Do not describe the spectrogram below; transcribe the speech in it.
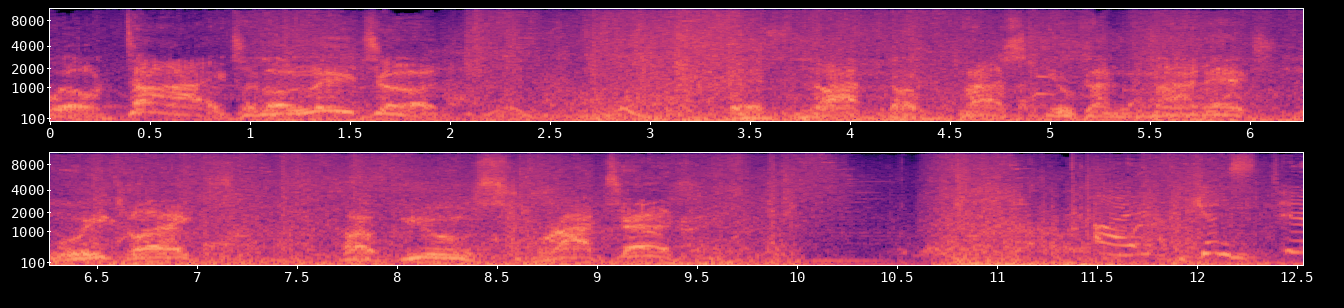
will die to the Legion. Is that the best you can manage, weaklings? A few scratches? I can still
